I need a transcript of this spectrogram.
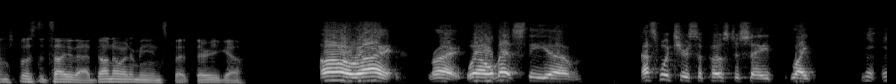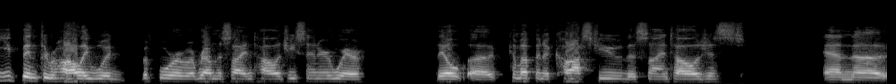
I'm supposed to tell you that. Don't know what it means, but there you go. Oh right, right. Well, that's the um, that's what you're supposed to say. Like y- you've been through Hollywood before around the Scientology Center, where they'll uh, come up and accost you, the Scientologists, and uh,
